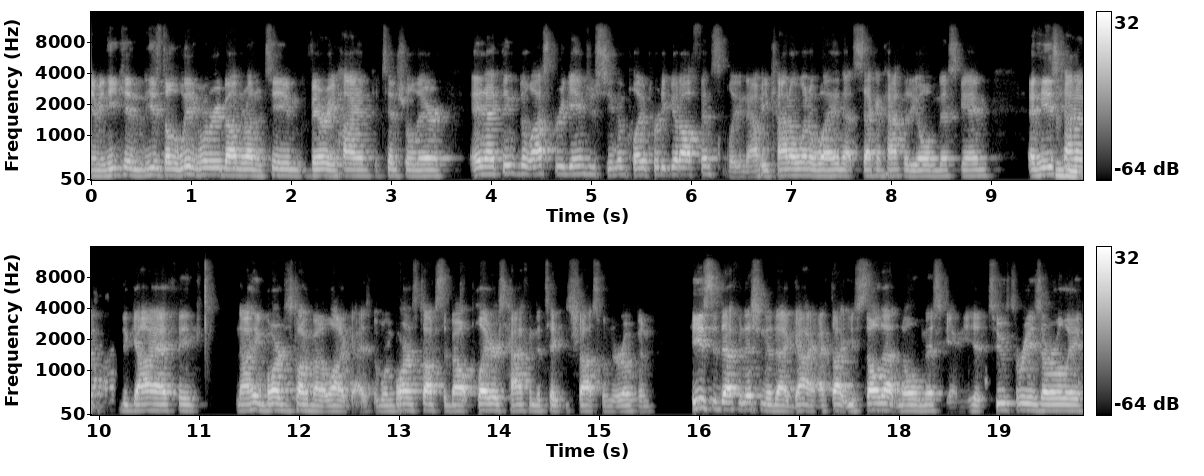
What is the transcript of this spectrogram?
I mean, he can he's the leading rebounder on the team, very high in potential there. And I think the last three games you've seen him play pretty good offensively. Now he kind of went away in that second half of the Ole Miss game, and he's kind mm-hmm. of the guy I think. Now I think Barnes is talking about a lot of guys, but when Barnes talks about players having to take the shots when they're open, he's the definition of that guy. I thought you saw that in Ole Miss game. You hit two threes early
